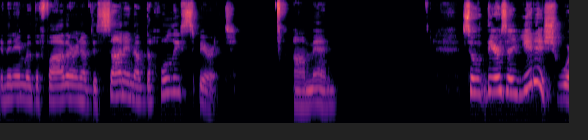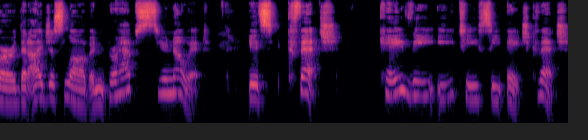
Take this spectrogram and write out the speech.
In the name of the Father, and of the Son, and of the Holy Spirit. Amen. So there's a Yiddish word that I just love, and perhaps you know it. It's kvetch, K V E T C H, kvetch,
